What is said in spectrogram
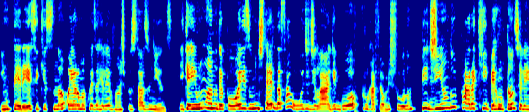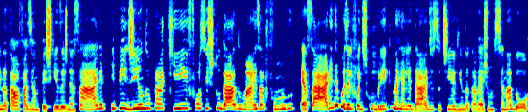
interesse, que isso não era uma coisa relevante para os Estados Unidos. E que aí, um ano depois, o Ministério da Saúde de lá lá ligou para o Rafael Michula pedindo para que, perguntando se ele ainda estava fazendo pesquisas nessa área e pedindo para que fosse estudado mais a fundo essa área. E depois ele foi descobrir que, na realidade, isso tinha vindo através de um senador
